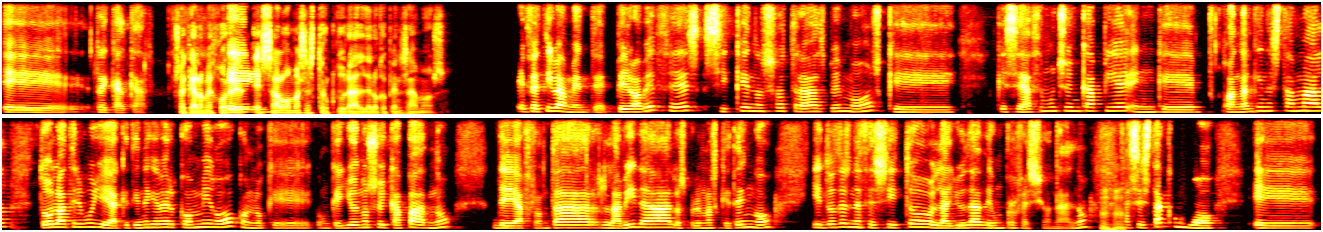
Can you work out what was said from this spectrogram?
eh, recalcar. O sea que a lo mejor e, es algo más estructural de lo que pensamos. Efectivamente, pero a veces sí que nosotras vemos que, que se hace mucho hincapié en que cuando alguien está mal, todo lo atribuye a que tiene que ver conmigo, con lo que, con que yo no soy capaz, ¿no? De afrontar la vida, los problemas que tengo, y entonces necesito la ayuda de un profesional, ¿no? O sea, se está como eh,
